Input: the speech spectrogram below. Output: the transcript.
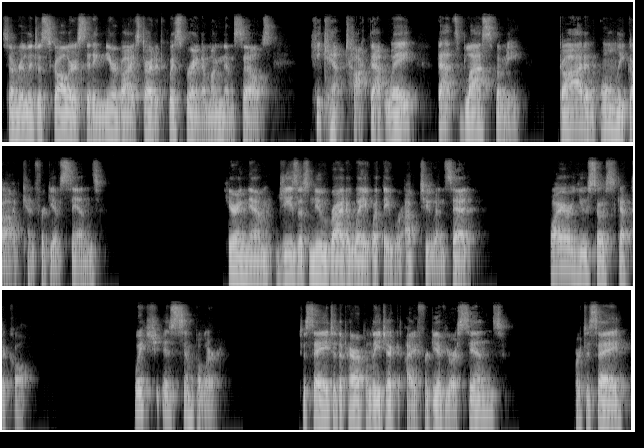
Some religious scholars sitting nearby started whispering among themselves, He can't talk that way. That's blasphemy. God and only God can forgive sins. Hearing them, Jesus knew right away what they were up to and said, Why are you so skeptical? Which is simpler? To say to the paraplegic, I forgive your sins, or to say,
